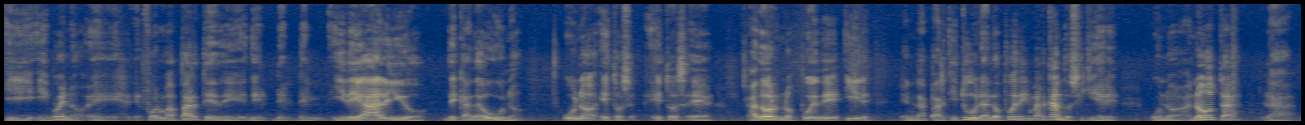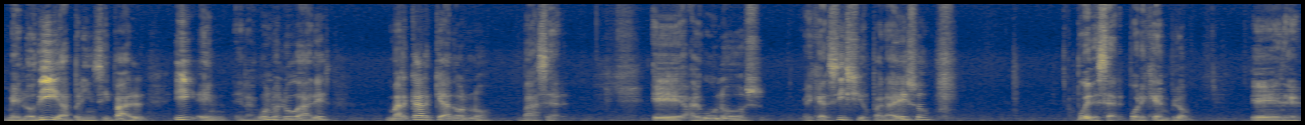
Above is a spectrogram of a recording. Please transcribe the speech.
Y, bueno, eh, forma parte del ideario de cada uno. Uno, estos, estos eh, adornos puede ir en la partitura, lo puede ir marcando si quiere. Uno anota la melodía principal y en, en algunos lugares marcar qué adorno va a ser. Eh, algunos ejercicios para eso puede ser, por ejemplo, eh,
